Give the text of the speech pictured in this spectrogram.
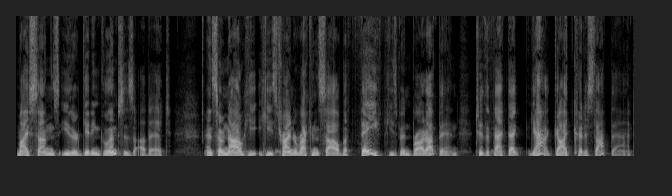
my son's either getting glimpses of it. And so now he, he's trying to reconcile the faith he's been brought up in to the fact that, yeah, God could have stopped that.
